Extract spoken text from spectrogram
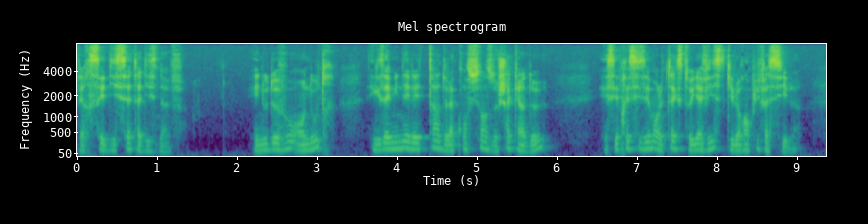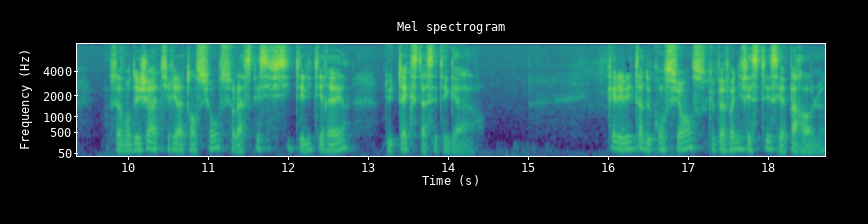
versets 17 à 19. Et nous devons en outre examiner l'état de la conscience de chacun d'eux, et c'est précisément le texte yaviste qui le rend plus facile. Nous avons déjà attiré l'attention sur la spécificité littéraire du texte à cet égard. Quel est l'état de conscience que peuvent manifester ces paroles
